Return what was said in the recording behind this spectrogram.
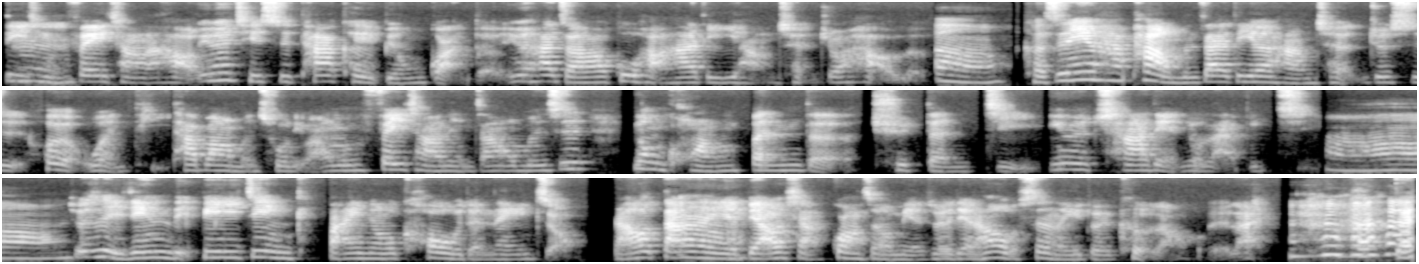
地形嗯非常的好，因为其实它可以不用管的，因为它只要顾好它第一航程就好了。嗯可是因为他怕我们在第二航程就是会有问题，他帮我们处理完，我们非常紧张，我们是用狂奔的去登机，因为差点就来不及。哦，就是已经逼近 final call 的那一种，然后当然也嗯不要想逛什么免税店，然后我剩了一堆客人回来，对，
